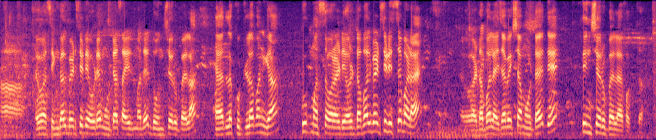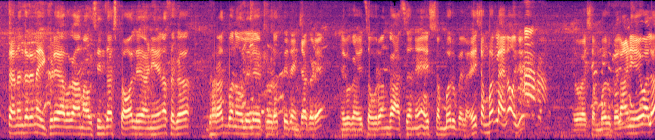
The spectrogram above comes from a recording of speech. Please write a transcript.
हां. हे बघा सिंगल बेडशीट एवढे मोठ्या साईजमध्ये दोनशे रुपयाला. ह्यातलं कुठलं पण घ्या. खूप मस्त व्हरायटी और डबल बेडशीट इससे बडा आहे. हे बघा डबल ह्याच्यापेक्षा मोठं आहे ते तीनशे रुपयाला आहे फक्त. त्यानंतर आहे ना इकडे हा बघा हा मावशींचा स्टॉल आहे आणि हे ना सगळं घरात बनवलेले प्रोडक्ट आहे त्यांच्याकडे. हे बघा हे चौरंग आसन आहे. हे शंभर रुपयाला आहे. हे शंभरला आहे ना हे बघा शंभर रुपयाला. आणि हे वाला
